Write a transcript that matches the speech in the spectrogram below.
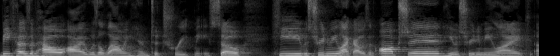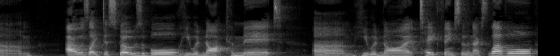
because of how I was allowing him to treat me. So he was treating me like I was an option, he was treating me like, um, I was like disposable. He would not commit. Um, he would not take things to the next level.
